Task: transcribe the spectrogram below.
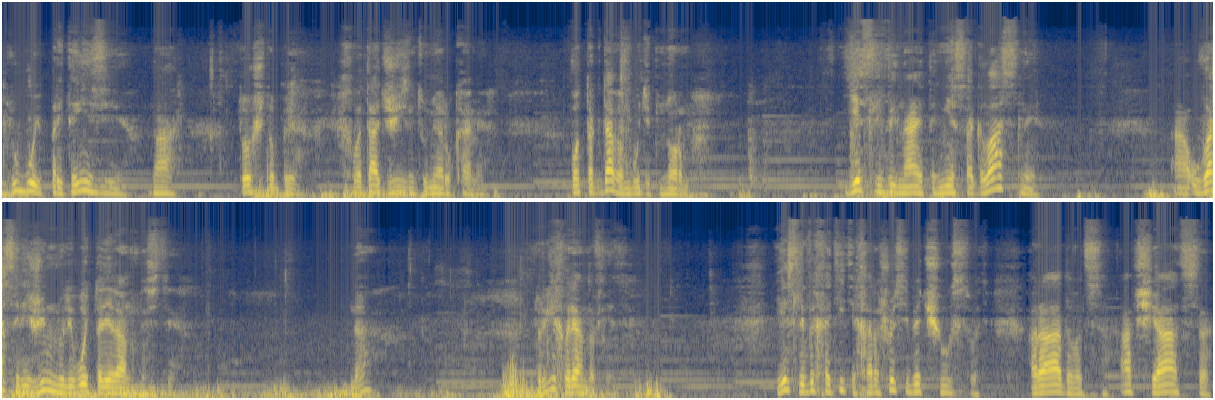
любой претензии на то, чтобы хватать жизнь двумя руками. Вот тогда вам будет норм. Если вы на это не согласны, а, у вас режим нулевой толерантности. Да? Других вариантов нет. Если вы хотите хорошо себя чувствовать, радоваться, общаться,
